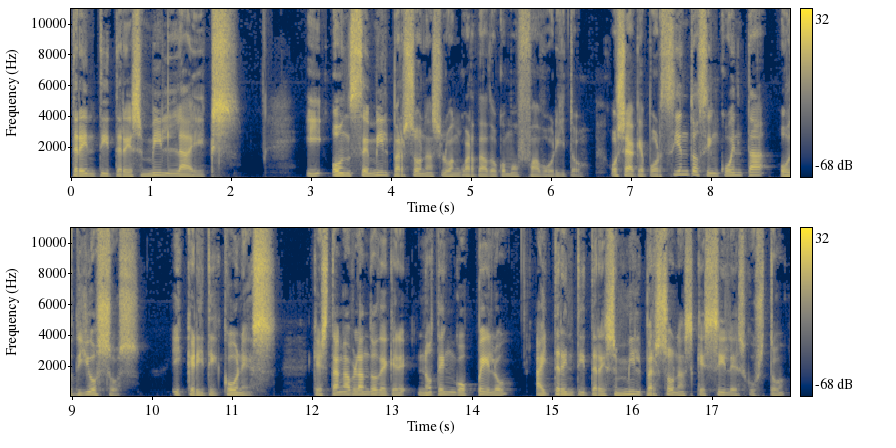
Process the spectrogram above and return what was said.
33.000 likes y 11.000 personas lo han guardado como favorito. O sea que por 150 odiosos y criticones que están hablando de que no tengo pelo, hay 33.000 personas que sí les gustó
